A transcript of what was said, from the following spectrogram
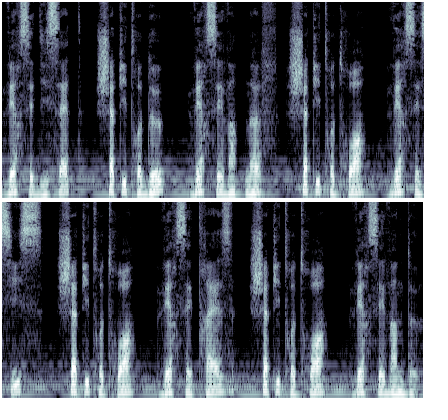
verset 17, chapitre 2, verset 29, chapitre 3, verset 6, chapitre 3, verset 13, chapitre 3, verset 22.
